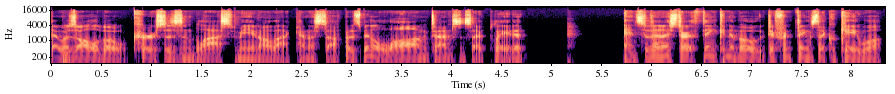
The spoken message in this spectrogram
that was all about curses and blasphemy and all that kind of stuff. But it's been a long time since I played it. And so then I start thinking about different things like, okay, well,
